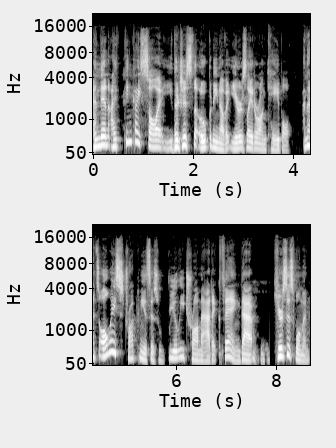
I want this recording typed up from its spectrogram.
and then I think I saw it. They're just the opening of it years later on cable. And that's always struck me as this really traumatic thing that mm-hmm. here's this woman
